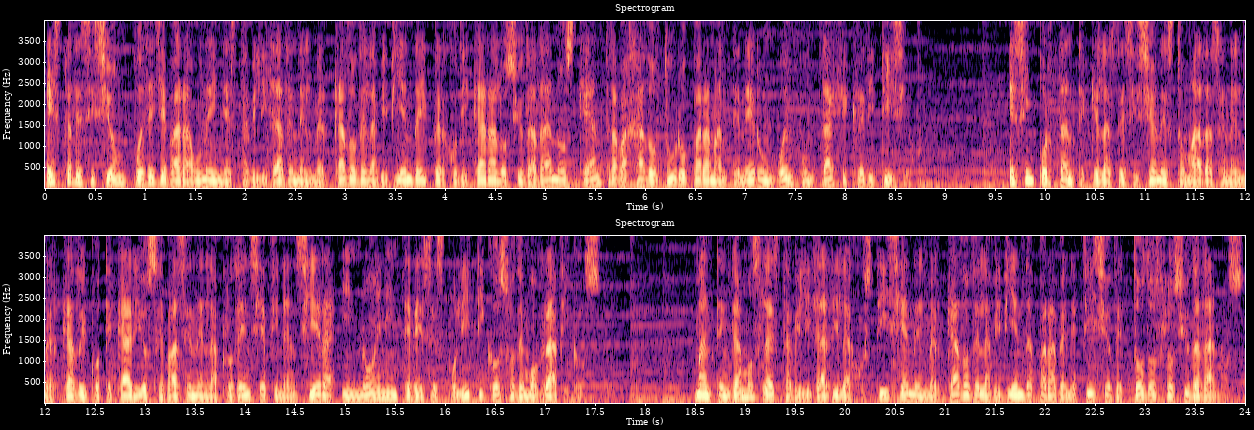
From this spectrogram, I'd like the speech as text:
Esta decisión puede llevar a una inestabilidad en el mercado de la vivienda y perjudicar a los ciudadanos que han trabajado duro para mantener un buen puntaje crediticio. Es importante que las decisiones tomadas en el mercado hipotecario se basen en la prudencia financiera y no en intereses políticos o demográficos. Mantengamos la estabilidad y la justicia en el mercado de la vivienda para beneficio de todos los ciudadanos.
